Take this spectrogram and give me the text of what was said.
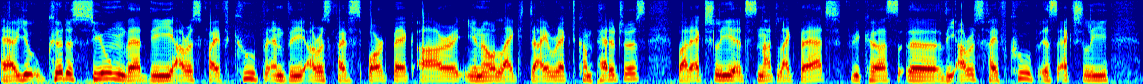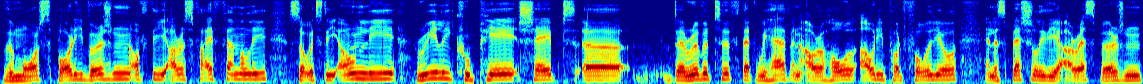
Uh, you could assume that the RS5 Coupe and the RS5 Sportback are, you know, like direct competitors, but actually it's not like that because uh, the RS5 Coupe is actually the more sporty version of the RS5 family. So it's the only really coupe-shaped uh, derivative that we have in our whole Audi portfolio, and especially the RS version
